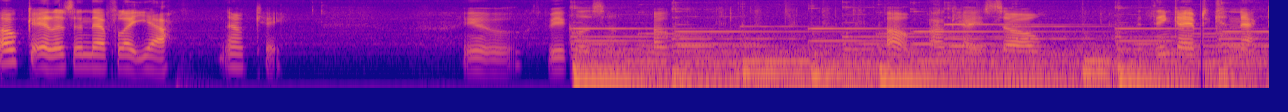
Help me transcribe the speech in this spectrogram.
Okay, let's end that flight. Yeah. Okay. You vehicle is. Oh. Oh. Okay. So I think I have to connect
